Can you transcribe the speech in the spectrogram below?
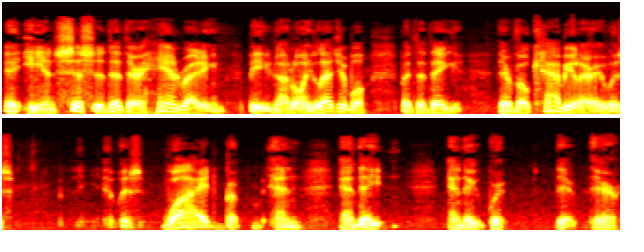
He insisted that their handwriting be not only legible, but that they their vocabulary was it was wide, and and they and they were their their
